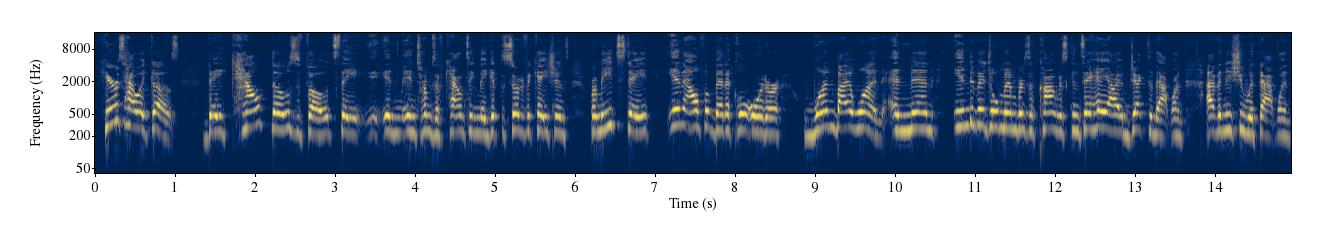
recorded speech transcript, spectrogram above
Here's how it goes. They count those votes. They, in, in terms of counting, they get the certifications from each state in alphabetical order, one by one. And then individual members of Congress can say, hey, I object to that one. I have an issue with that one.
